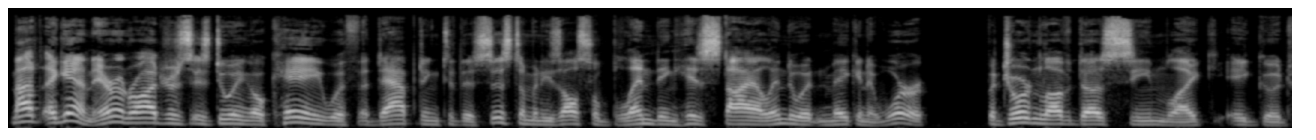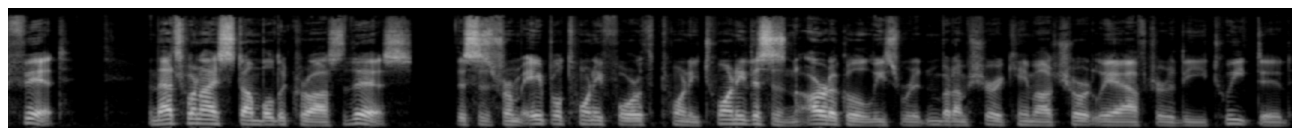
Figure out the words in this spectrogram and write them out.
Not again, Aaron Rodgers is doing okay with adapting to this system, and he's also blending his style into it and making it work. But Jordan Love does seem like a good fit. And that's when I stumbled across this. This is from April 24th, 2020. This is an article at least written, but I'm sure it came out shortly after the tweet did.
